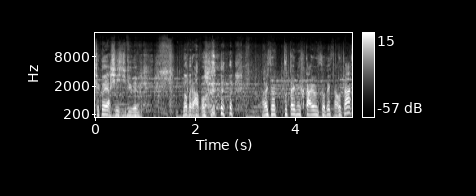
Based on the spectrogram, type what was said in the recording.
Tylko ja się zdziwiłem. No brawo. Ale to tutaj mieszkają sobie cały czas?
